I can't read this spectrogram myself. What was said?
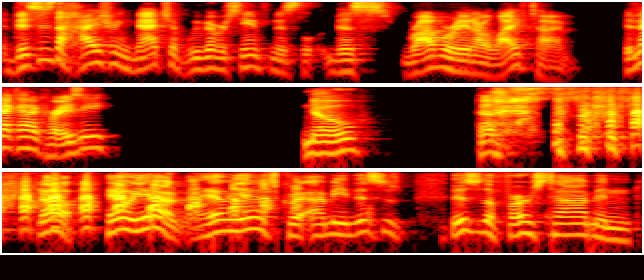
this is the highest ranked matchup we've ever seen from this this rivalry in our lifetime. Isn't that kind of crazy? No. no, hell yeah, hell yeah, it's great. I mean, this is this is the first time in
